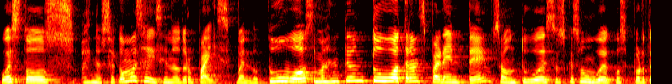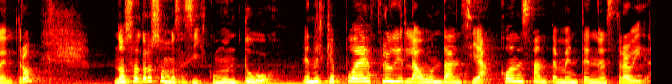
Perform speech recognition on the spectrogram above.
o estos, ay, no sé cómo se dice en otro país, bueno, tubos, imagínate un tubo transparente, o sea, un tubo de estos que son huecos por dentro. Nosotros somos así, como un tubo, en el que puede fluir la abundancia constantemente en nuestra vida.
